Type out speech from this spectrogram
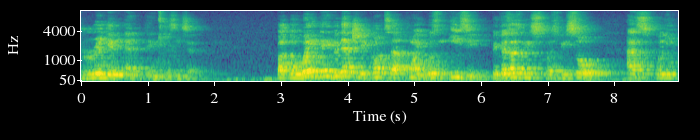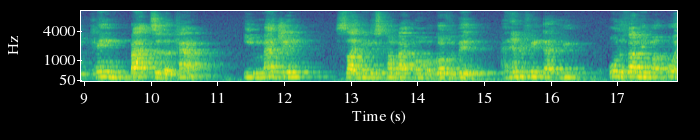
brilliant ending, isn't it? But the way David actually got to that point wasn't easy because as we, as we saw, as when he came back to the camp, imagine it's like you just come back home, but God forbid, and everything that you, all the family, my boy,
